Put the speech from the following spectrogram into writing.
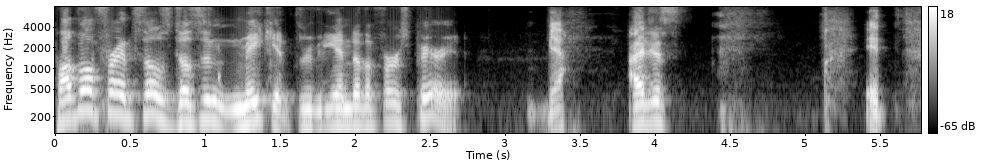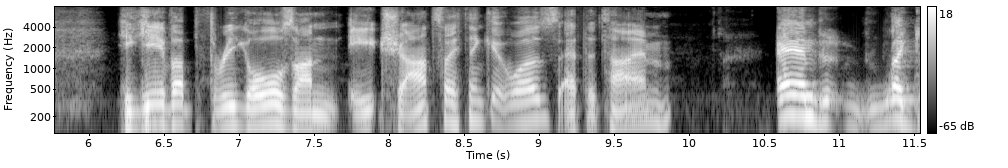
Pavel Francouz doesn't make it through the end of the first period. Yeah. I just it. He gave up three goals on eight shots, I think it was at the time. and like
